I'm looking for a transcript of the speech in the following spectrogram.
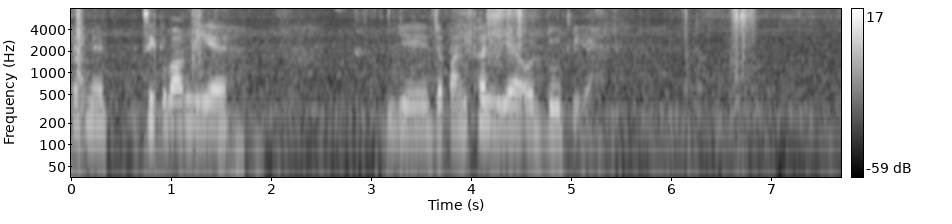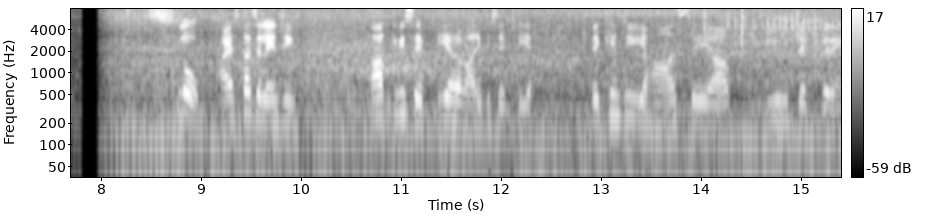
मैंने सीख कबाब लिया है, ये जापानी फल लिया है और दूध लिया है। स्लो आहिस्ता चलें जी। आपकी भी सेफ्टी है, हमारी भी सेफ्टी है। देखें जी, यहाँ से आप व्यू चेक करें।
